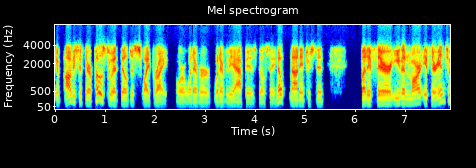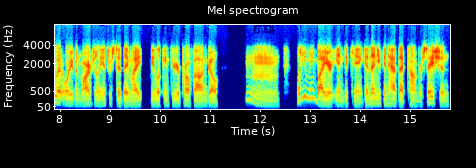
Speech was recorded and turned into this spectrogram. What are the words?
if obviously if they're opposed to it, they'll just swipe right or whatever whatever the app is. They'll say nope, not interested. But if they're even mar if they're into it or even marginally interested, they might be looking through your profile and go, hmm, what do you mean by you're into kink? And then you can have that conversation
